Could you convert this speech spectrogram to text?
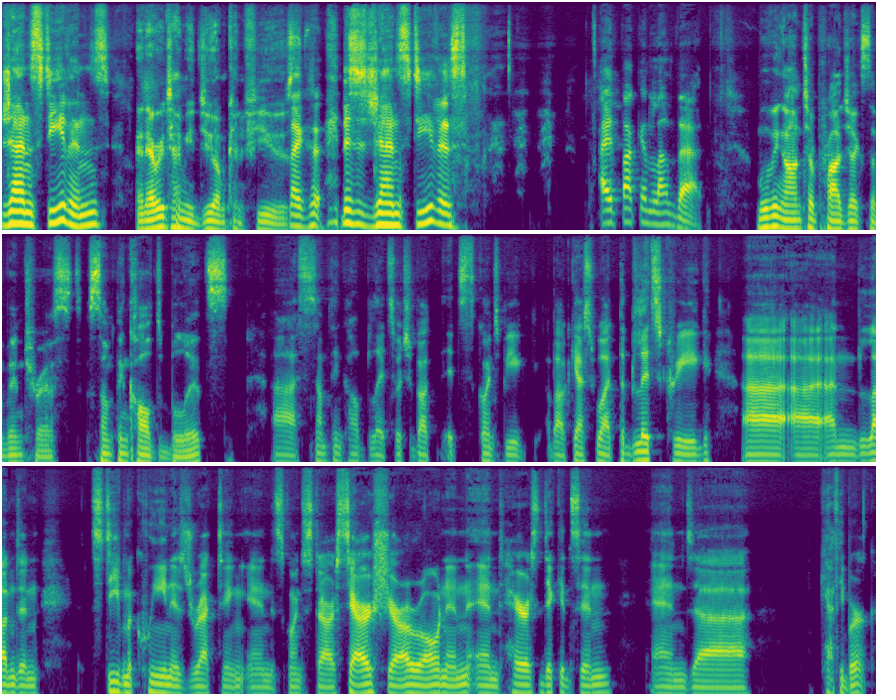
Jan Stevens. and every time you do, I'm confused. Like this is Jan Stevens. I fucking love that. Moving on to projects of interest, something called Blitz. uh, something called Blitz, which about it's going to be about guess what the Blitzkrieg uh, uh, and London. Steve McQueen is directing, and it's going to star Saoirse Ronan and Harris Dickinson and uh, Kathy Burke.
